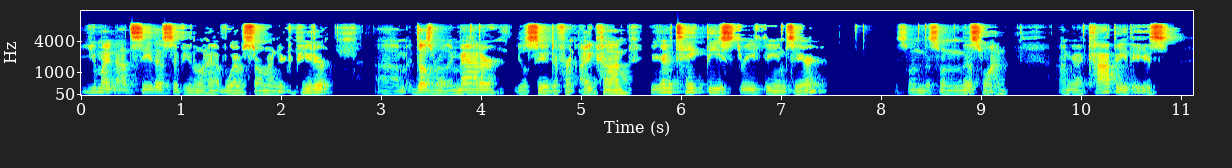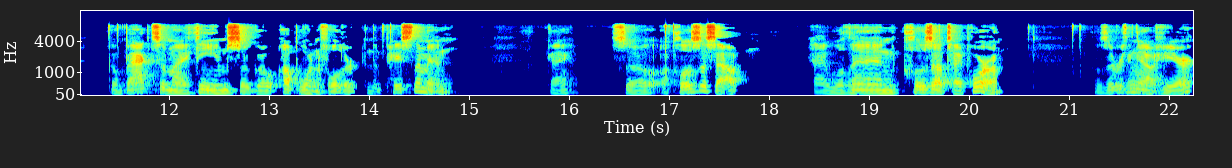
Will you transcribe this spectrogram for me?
you might not see this if you don't have WebStorm on your computer. Um, it doesn't really matter. You'll see a different icon. You're going to take these three themes here, this one, this one, and this one. I'm going to copy these, go back to my themes, so go up one folder, and then paste them in. Okay, so I'll close this out. I will then close out Typora, close everything out here,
